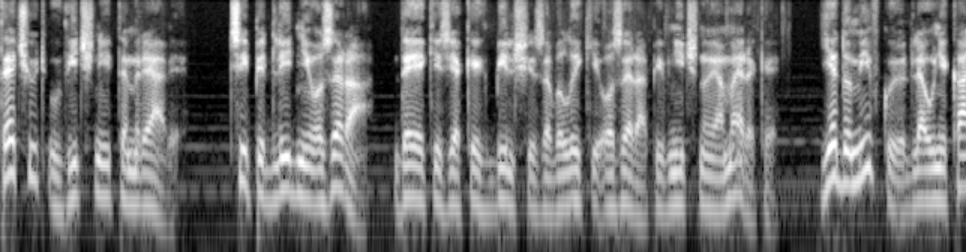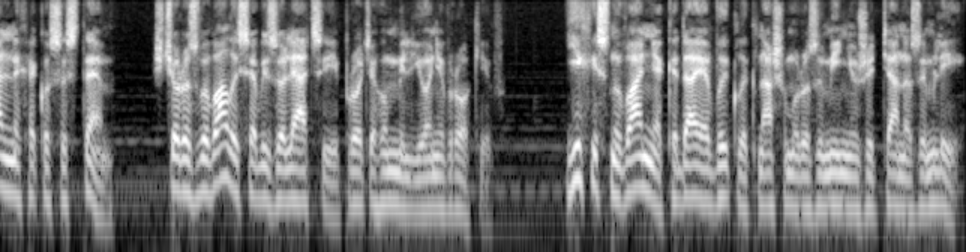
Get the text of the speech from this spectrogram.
течуть у вічній темряві. Ці підлідні озера, деякі з яких більші за великі озера Північної Америки, є домівкою для унікальних екосистем, що розвивалися в ізоляції протягом мільйонів років. Їх існування кидає виклик нашому розумінню життя на Землі,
